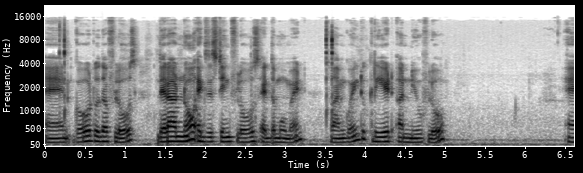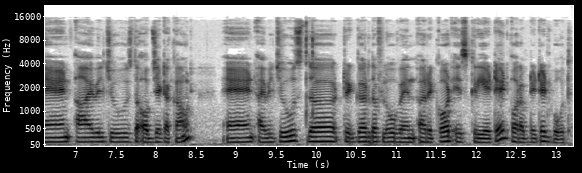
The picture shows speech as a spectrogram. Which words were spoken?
and go to the flows. There are no existing flows at the moment. So I'm going to create a new flow and I will choose the object account and I will choose the trigger the flow when a record is created or updated both.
